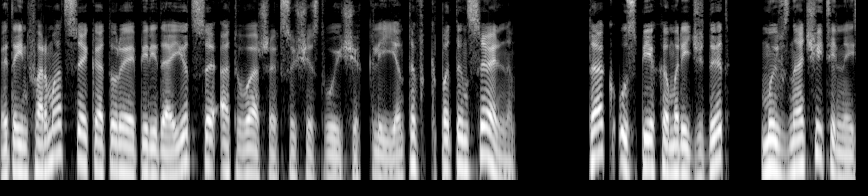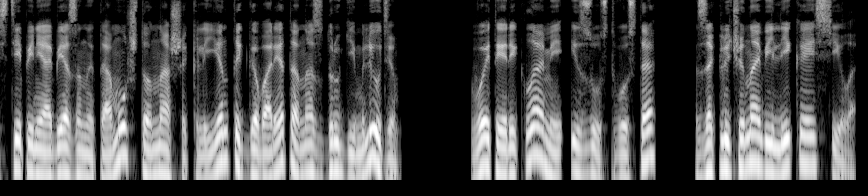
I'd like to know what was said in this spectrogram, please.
это информация, которая передается от ваших существующих клиентов к потенциальным. Так, успехом RichDead мы в значительной степени обязаны тому, что наши клиенты говорят о нас другим людям. В этой рекламе из уст в уста заключена великая сила.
